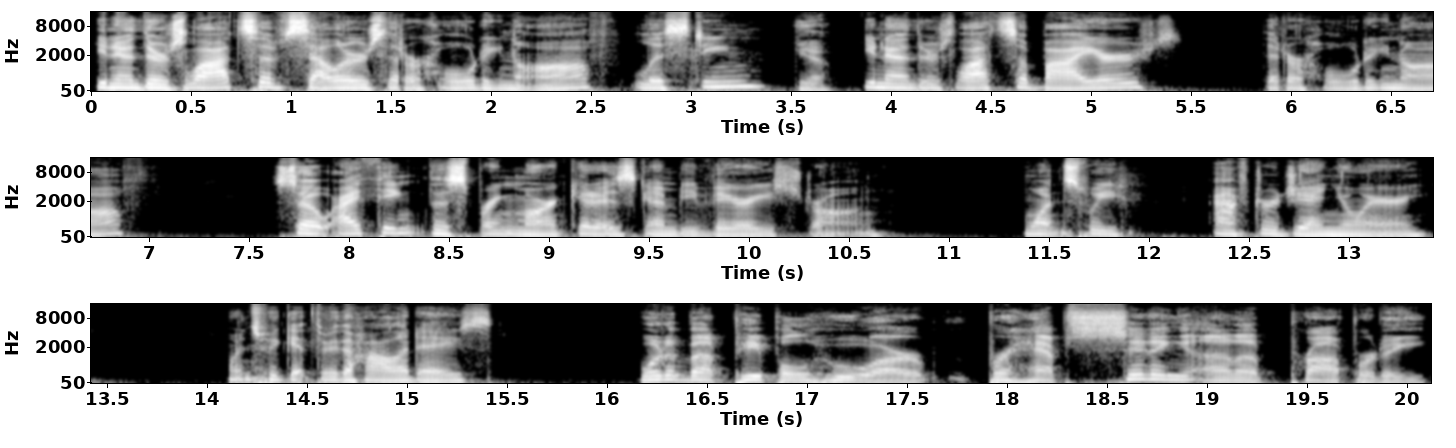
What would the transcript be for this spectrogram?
you know, there's lots of sellers that are holding off listing. Yeah, You know, there's lots of buyers that are holding off. So I think the spring market is going to be very strong once we, after January, once we get through the holidays. What about people who are perhaps sitting on a property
